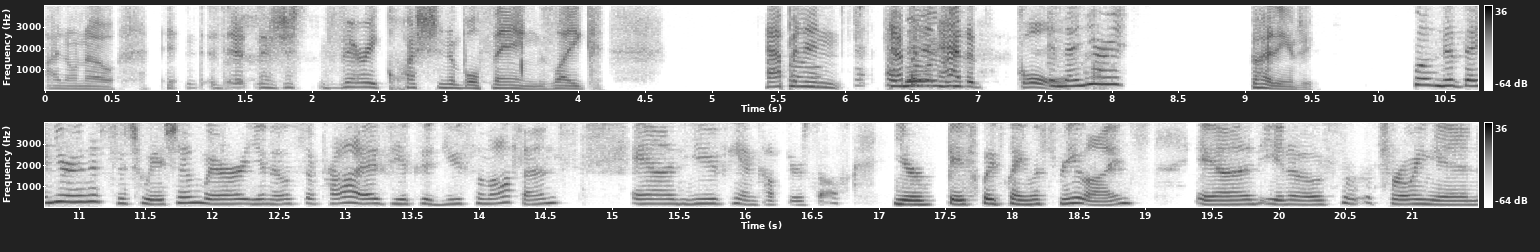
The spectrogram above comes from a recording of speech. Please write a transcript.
I don't know. It, there, there's just very questionable things like happening. Well, happening had a goal, and then you're. Go ahead, Angie. Well, then you're in a situation where you know, surprise, you could use some offense, and you've handcuffed yourself. You're basically playing with three lines, and you know, th- throwing in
